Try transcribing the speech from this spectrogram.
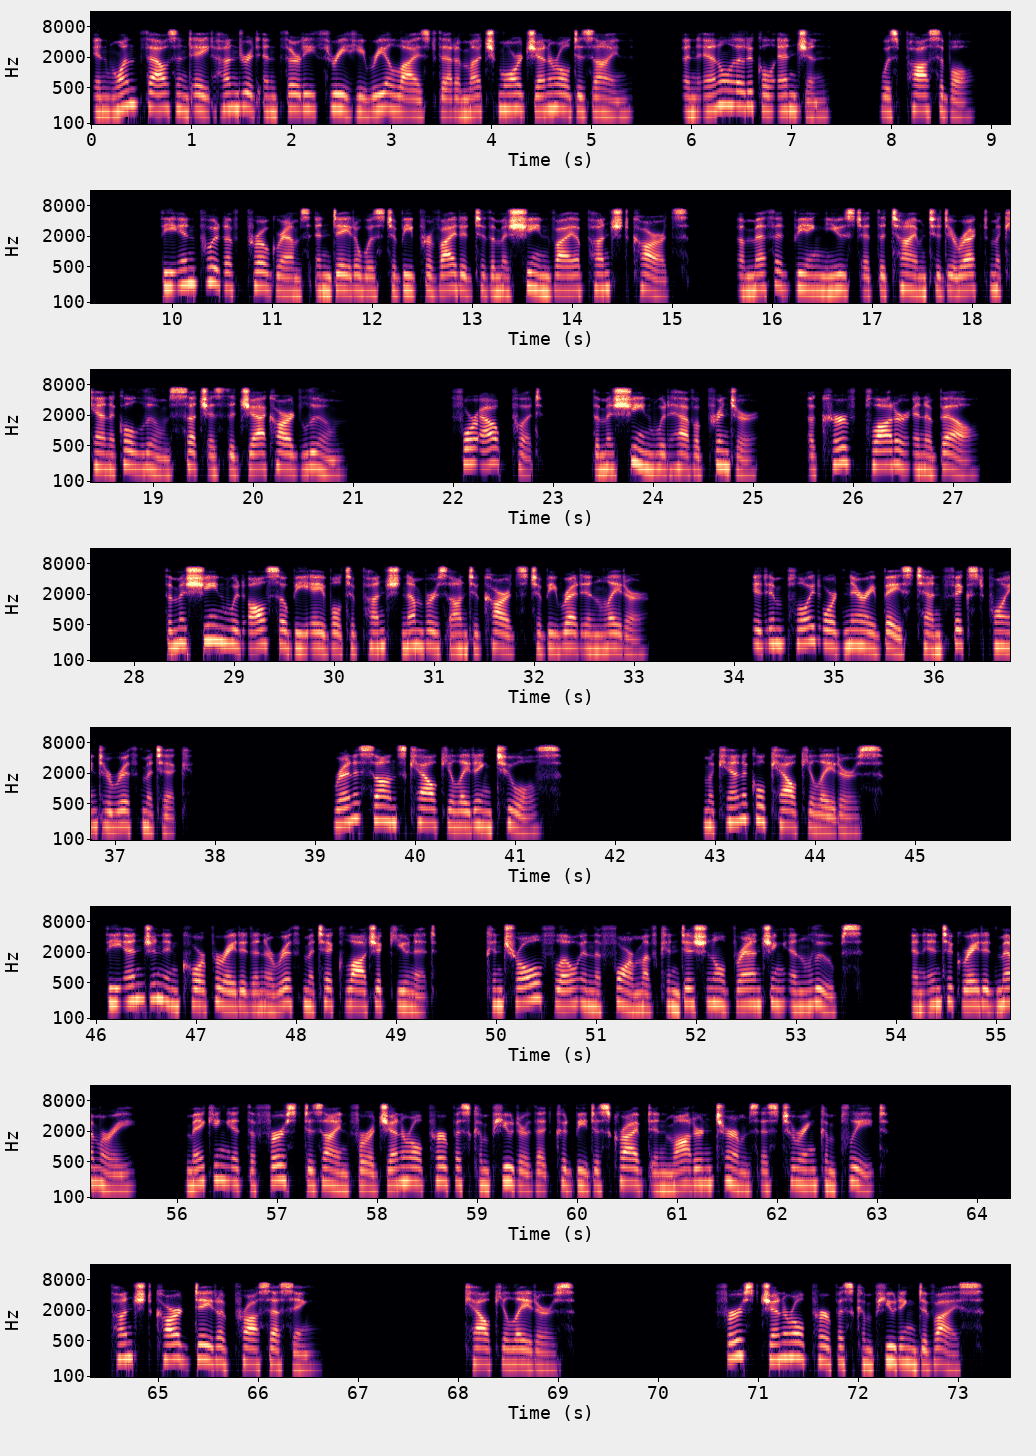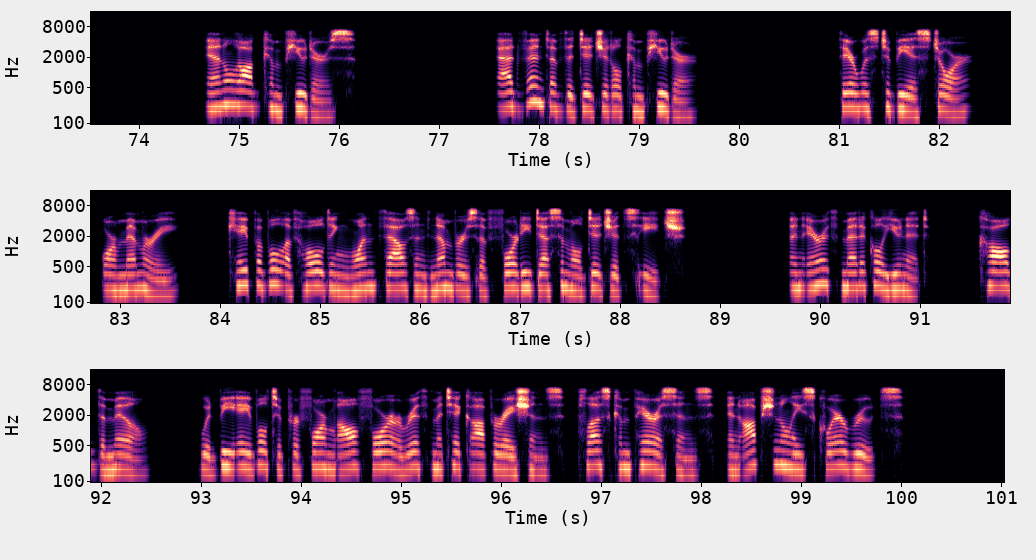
in 1833 he realized that a much more general design, an analytical engine, was possible. The input of programs and data was to be provided to the machine via punched cards, a method being used at the time to direct mechanical looms such as the Jacquard loom. For output, the machine would have a printer, a curve plotter and a bell. The machine would also be able to punch numbers onto cards to be read in later. It employed ordinary base 10 fixed point arithmetic. Renaissance calculating tools. Mechanical calculators. The engine incorporated an arithmetic logic unit, control flow in the form of conditional branching and loops, and integrated memory, making it the first design for a general-purpose computer that could be described in modern terms as Turing complete. Punched card data processing. Calculators. First general-purpose computing device Analog computers Advent of the digital computer There was to be a store, or memory, capable of holding 1000 numbers of 40 decimal digits each. An arithmetical unit, called the mill, would be able to perform all four arithmetic operations, plus comparisons, and optionally square roots.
